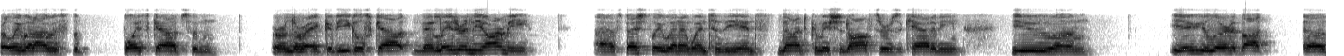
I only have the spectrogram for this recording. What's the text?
early when I was the Boy Scouts and earned the rank of Eagle Scout, and then later in the Army, uh, especially when I went to the non-commissioned officers academy, you um, you, you learn about uh,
